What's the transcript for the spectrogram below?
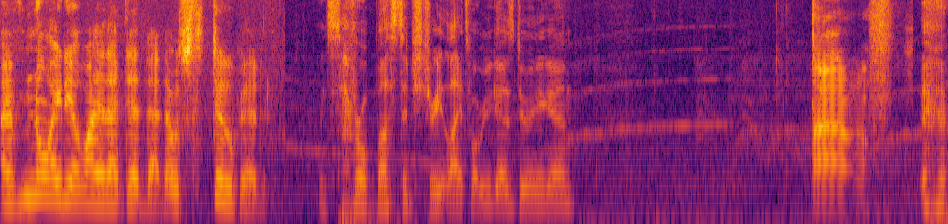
I have no idea why that did that. That was stupid. And several busted streetlights. What were you guys doing again? I don't know.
